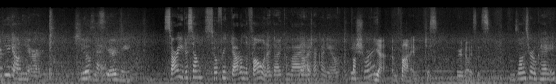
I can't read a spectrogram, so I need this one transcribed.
Heard you down here. You okay? scared me. Sorry, you just sound so freaked out on the phone. I thought I'd come by No, and I- check on you. You sure? Yeah, I'm fine. Just weird noises. As long as you're okay.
